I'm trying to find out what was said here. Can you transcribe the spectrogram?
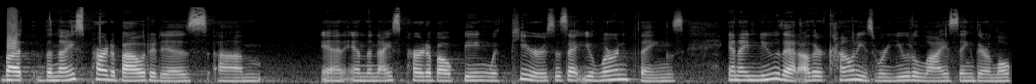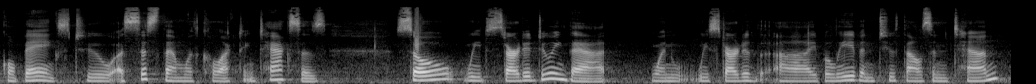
But the nice part about it is, um, and, and the nice part about being with peers is that you learn things. And I knew that other counties were utilizing their local banks to assist them with collecting taxes. So we started doing that when we started, uh, I believe, in 2010.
